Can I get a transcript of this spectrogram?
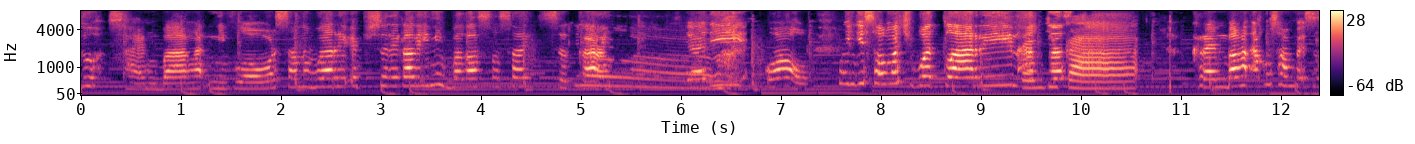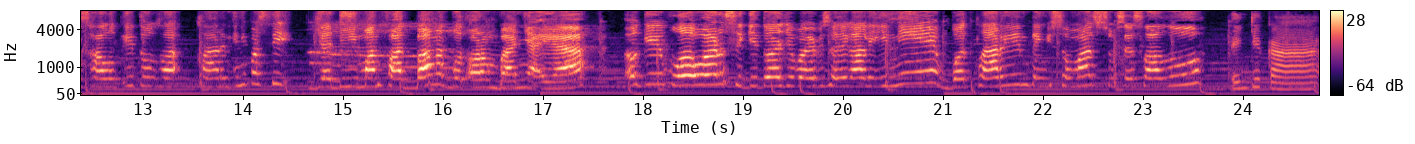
Duh, sayang banget nih Flowers Sanubari episode kali ini bakal selesai sekarang. Yeah. Jadi, wow, thank you so much buat Klarin Thank you, atas Kak. keren banget. Aku sampai sesalut itu. Klarin ini pasti jadi manfaat banget buat orang banyak ya. Oke, Flowers, segitu aja buat episode kali ini. Buat Klarin, thank you so much. Sukses selalu. Thank you, Kak.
